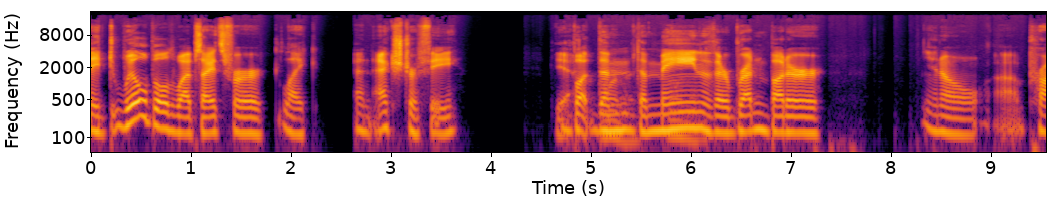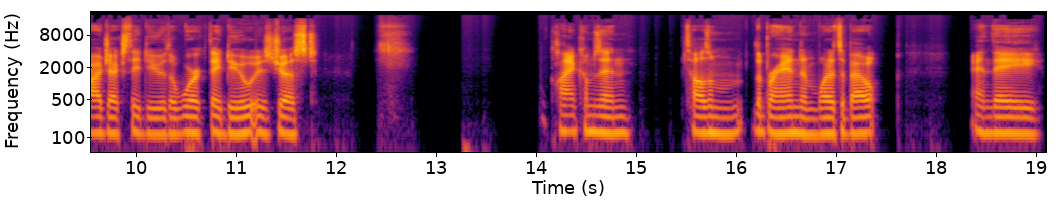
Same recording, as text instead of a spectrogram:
they will build websites for like an extra fee Yeah. but the the main their bread and butter you know uh, projects they do the work they do is just client comes in tells them the brand and what it's about and they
